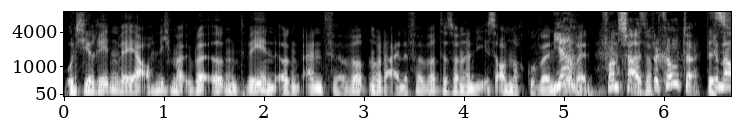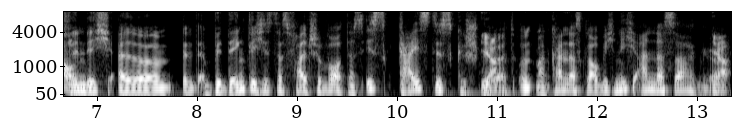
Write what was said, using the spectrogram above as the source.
Und hier reden wir ja auch nicht mal über irgendwen, irgendeinen Verwirrten oder eine Verwirrte, sondern die ist auch noch Gouverneurin. von South Dakota, Das genau. finde ich, also äh, bedenklich ist das falsche Wort. Das ist geistesgestört. Und man kann das, glaube ich, nicht anders sagen. Ja.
